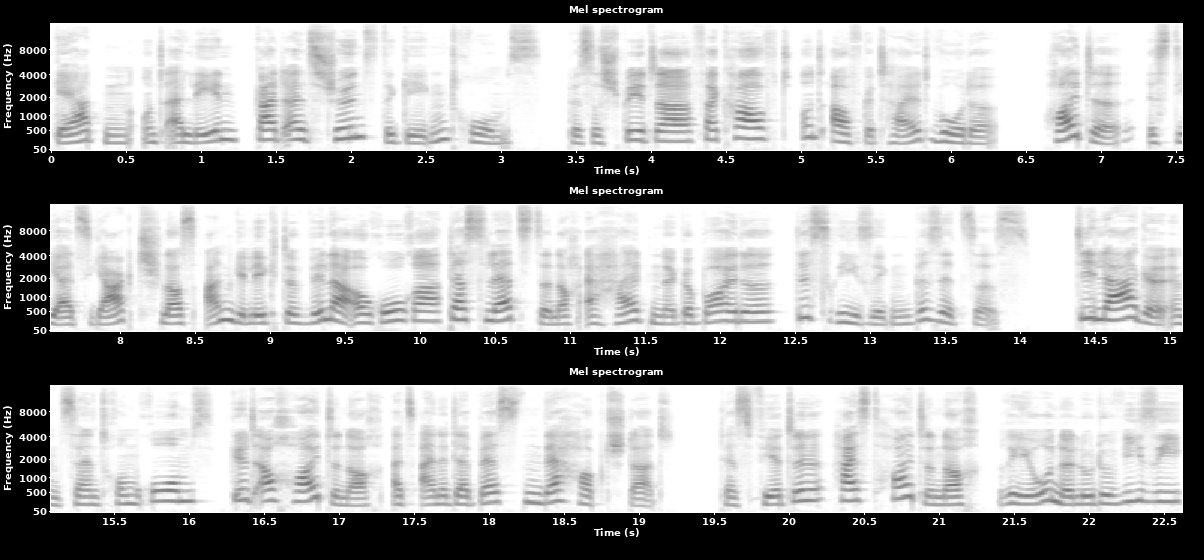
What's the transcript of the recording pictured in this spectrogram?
Gärten und Alleen galt als schönste Gegend Roms, bis es später verkauft und aufgeteilt wurde. Heute ist die als Jagdschloss angelegte Villa Aurora das letzte noch erhaltene Gebäude des riesigen Besitzes. Die Lage im Zentrum Roms gilt auch heute noch als eine der besten der Hauptstadt. Das Viertel heißt heute noch Rione Ludovisi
